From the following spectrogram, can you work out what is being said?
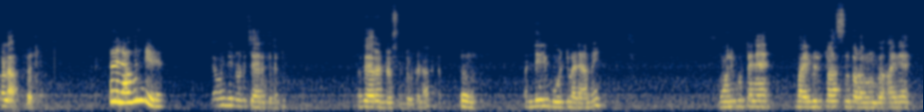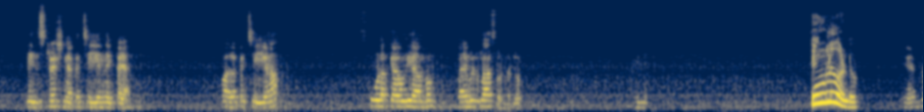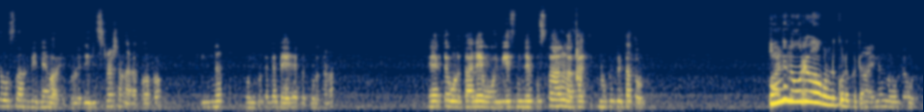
കൊള്ളാം. അല്ല ലവന്തിയുടെ ലവന്റെയിലോട്ട് ചേരത്തില്ല. വേറെ ഡ്രസ് ഇട്ട് വിട്ടടാ കേട്ടോ. പള്ളിയിൽ പോയിട്ട് വരാമേ. മോനുകുട്ടനെ ബൈബിൾ ക്ലാസ് തുടങ്ങുമ്പോൾ അതിന് രജിസ്ട്രേഷൻ ഒക്കെ ചെയ്യുന്ന ഇപ്പഴാ. അപ്പൊ അതൊക്കെ ചെയ്യണം. സ്കൂളൊക്കെ അവധിയാകുമ്പം ബൈബിൾ ക്ലാസ് ഉണ്ടല്ലോ. തിങ്കൾ കണ്ടോ? ഏത് ദിവസം പിന്നെ പറയത്തുള്ളൂ രജിസ്ട്രേഷൻ നടക്കും. അപ്പം ഇന്ന് മുൻകൂട്ടത്തെ പേരൊക്കെ കൊടുക്കണം. നേരത്തെ കൊടുത്താലേ ഒ ബി എസിന്റെ പുസ്തകങ്ങളൊക്കെ നമുക്ക് കിട്ടത്തുള്ളൂ. ഇന്ന് നൂറ് രൂപ കൊണ്ട് കൊടുക്കട്ടെ. ഇന്ന് നൂറ് രൂപ കൊടുക്കണം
